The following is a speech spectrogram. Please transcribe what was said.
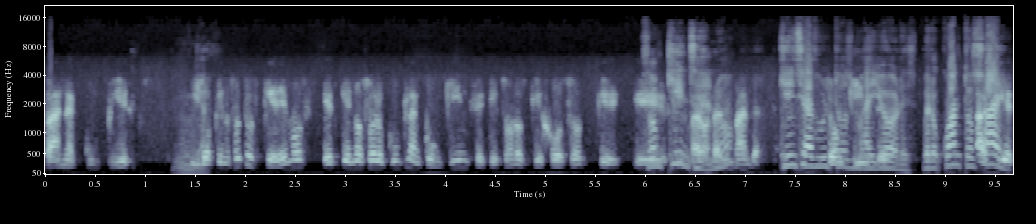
van a cumplir y lo que nosotros queremos es que no solo cumplan con 15, que son los quejosos que, que son 15, ¿no? la demanda. 15 adultos mayores, pero ¿cuántos hay?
